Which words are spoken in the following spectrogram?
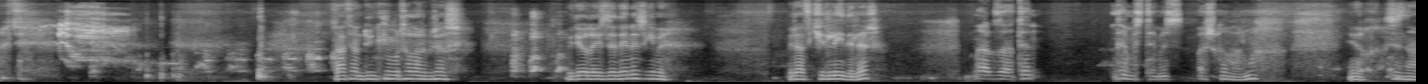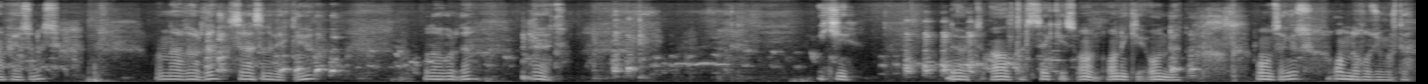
Evet. Zaten dünkü yumurtalar biraz videoda izlediğiniz gibi biraz kirliydiler. Bunlar zaten temiz temiz. Başka var mı? Yok. Siz ne yapıyorsunuz? Bunlar da orada sırasını bekliyor. Bu da burada. Evet. 2 4 6 8 10 12 14 18 19 yumurta.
